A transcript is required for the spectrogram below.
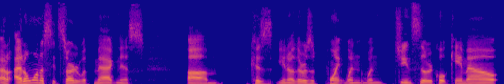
I don't I don't want to say it started with Magnus, um, because you know there was a point when when Genestealer Cult came out,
